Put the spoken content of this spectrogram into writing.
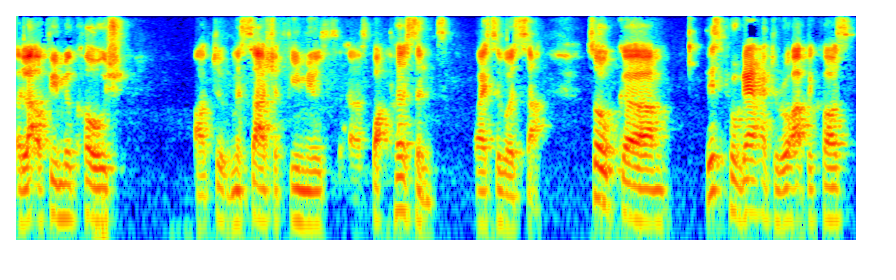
a female coach uh, to massage a female uh, sport person, vice versa. So um, this program had to roll out because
